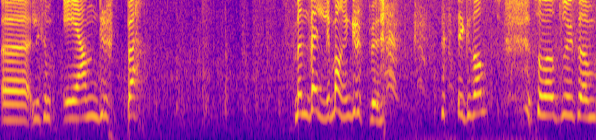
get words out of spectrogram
øh, liksom én gruppe, men veldig mange grupper. ikke sant? Sånn at liksom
